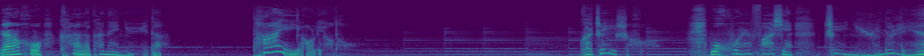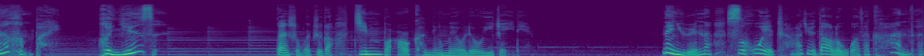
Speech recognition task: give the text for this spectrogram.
然后看了看那女的，她也摇了摇头。可这时候，我忽然发现这女人的脸很白，很阴森。但是我知道金宝肯定没有留意这一点。那女人呢，似乎也察觉到了我在看她，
